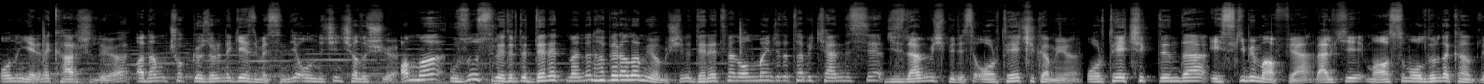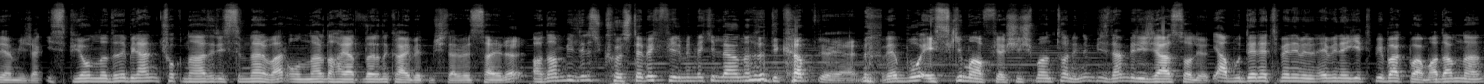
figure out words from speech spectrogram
onun yerine karşılıyor. Adam çok göz önünde gezmesin diye onun için çalışıyor. Ama uzun süredir de denetmenden haber alamıyormuş. Şimdi denetmen olmayınca da tabii kendisi gizlenmiş birisi ortaya çıkamıyor. Ortaya çıktığında eski bir mafya. Belki masum olduğunu da kanıtlayamayacak. İspiyonladığını bilen çok nadir isimler var. Onlar da hayatlarını kaybetmişler vesaire. Adam bildiğiniz Köstebek filmindeki Leonardo DiCaprio yani. Ve bu eski mafya Şişman Tony'nin bizden bir ricası oluyor. Ya bu denetmenimin evine git bir bak bakalım adamdan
